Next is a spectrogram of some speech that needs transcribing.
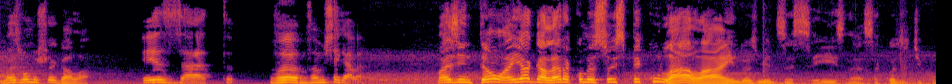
mas vamos chegar lá. Exato. Vamos, vamos chegar lá. Mas então, aí a galera começou a especular lá em 2016, né? Essa coisa tipo,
